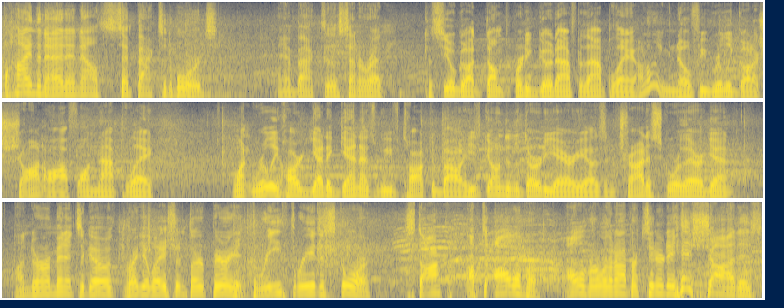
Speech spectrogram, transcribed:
Behind the net, and now sent back to the boards and back to the center red. Casile got dumped pretty good after that play. I don't even know if he really got a shot off on that play. Went really hard yet again, as we've talked about. He's going to the dirty areas and try to score there again. Under a minute to go, regulation, third period. 3 3 to score. Stock up to Oliver. Oliver with an opportunity. His shot is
